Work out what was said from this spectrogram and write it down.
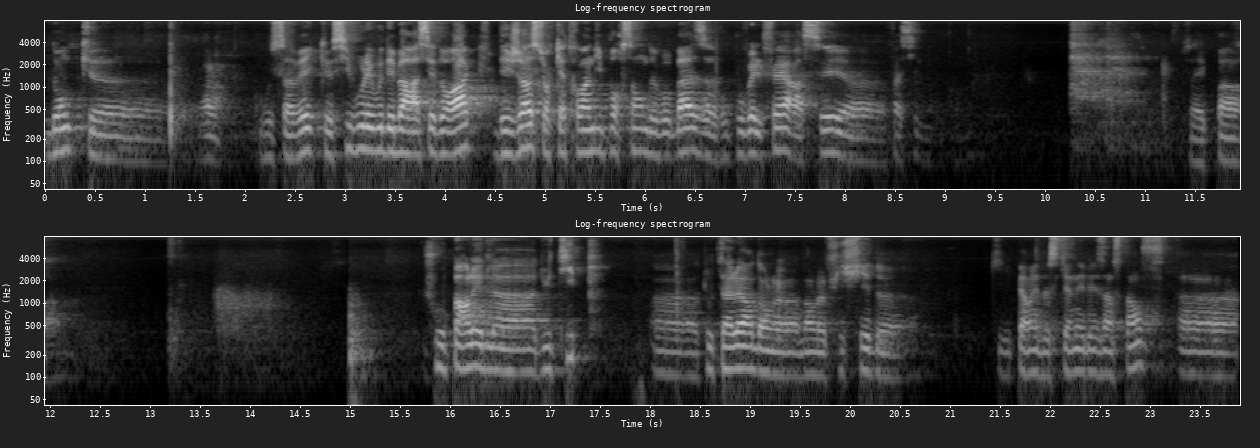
Donc, voilà. vous savez que si vous voulez vous débarrasser d'Oracle, déjà sur 90% de vos bases, vous pouvez le faire assez euh, facilement. Je vous parlais du type euh, tout à l'heure dans le, fichier qui permet de scanner les instances. Euh,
